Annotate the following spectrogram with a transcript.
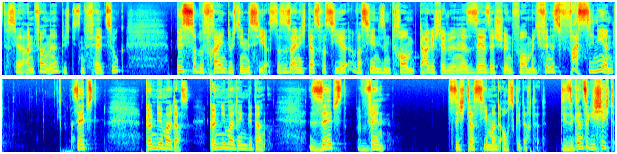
das ist ja der Anfang, ne, durch diesen Feldzug, bis zur Befreiung durch den Messias. Das ist eigentlich das, was hier, was hier in diesem Traum dargestellt wird, in einer sehr, sehr schönen Form. Und ich finde es faszinierend. Selbst, gönn dir mal das, gönn dir mal den Gedanken. Selbst wenn sich das jemand ausgedacht hat, diese ganze Geschichte,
